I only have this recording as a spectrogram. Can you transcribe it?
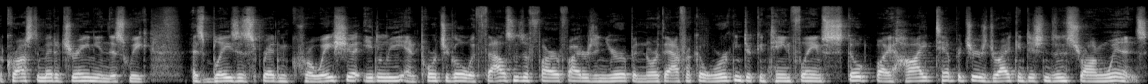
across the Mediterranean this week as blazes spread in Croatia, Italy, and Portugal, with thousands of firefighters in Europe and North Africa working to contain flames stoked by high temperatures, dry conditions, and strong winds.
